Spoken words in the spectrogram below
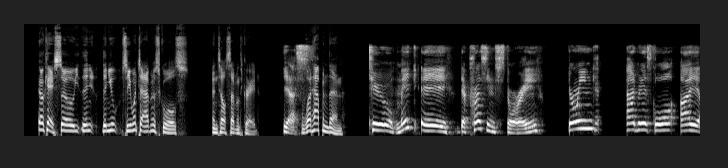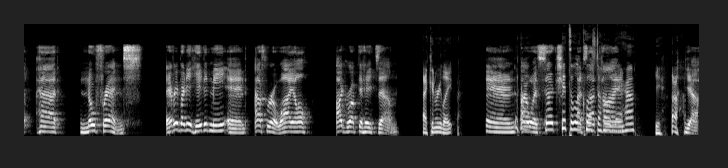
okay, so then then you so you went to Adventist schools until seventh grade. Yes. What happened then? To make a depressing story, during Adventist school, I had no friends. Everybody hated me, and after a while, I grew up to hate them. I can relate. And I was such. It's a little at close that to home there, time- huh? Yeah. Yeah.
